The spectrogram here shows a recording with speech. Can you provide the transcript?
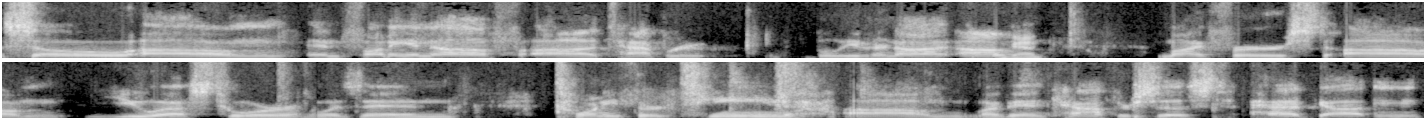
So, um, and funny enough, uh, Taproot, believe it or not, um, Okay. My first um, U.S. tour was in 2013. Um, my band Catharsis had gotten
